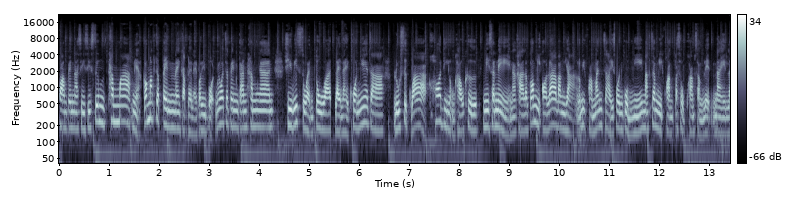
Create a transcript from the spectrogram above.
ความเป็นนาร์ซิซิซึมถ้ามากเนี่ยก็มักจะเป็นในกับหลาย ๆ บริบท ไม่ว่าจะเป็นการทำงานชีวิตส่วนตัวหลาย ๆ คนเนี่ยจะรู้สึกว่าข้อดีของเขาคือมีเสน่ห์นะคะแล้วก็มีออร่าบางอย่าง แล้วมีความมั่นใจคนกลุ่มนี้มักจะมีความประสบความสำเร็จในห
